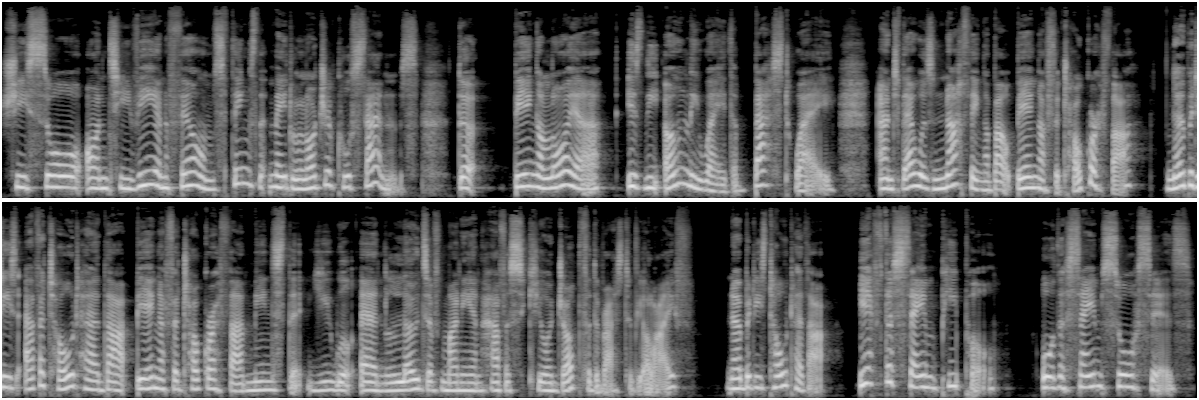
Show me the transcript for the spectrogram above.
She saw on TV and films things that made logical sense, that being a lawyer is the only way, the best way. And there was nothing about being a photographer. Nobody's ever told her that being a photographer means that you will earn loads of money and have a secure job for the rest of your life. Nobody's told her that. If the same people or the same sources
